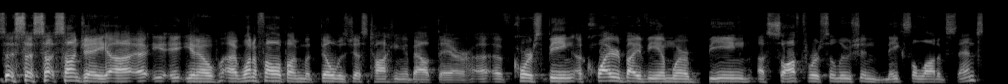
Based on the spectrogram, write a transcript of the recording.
So, so, so Sanjay, uh, you know, I want to follow up on what Bill was just talking about there. Uh, of course, being acquired by VMware, being a software solution makes a lot of sense.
